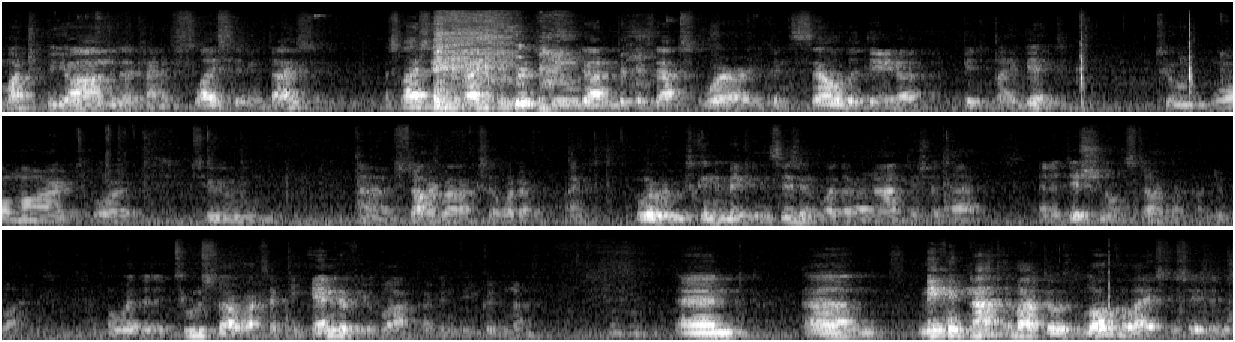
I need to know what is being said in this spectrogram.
much beyond the kind of slicing and dicing. The slicing and dicing is being done because that's where you can sell the data bit by bit to Walmart or to uh, Starbucks or whatever, right? Whoever's going to make a decision whether or not they should have an additional Starbucks on your block, or whether the two Starbucks at the end of your block are going to be good enough. And um, make it not about those localized decisions,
